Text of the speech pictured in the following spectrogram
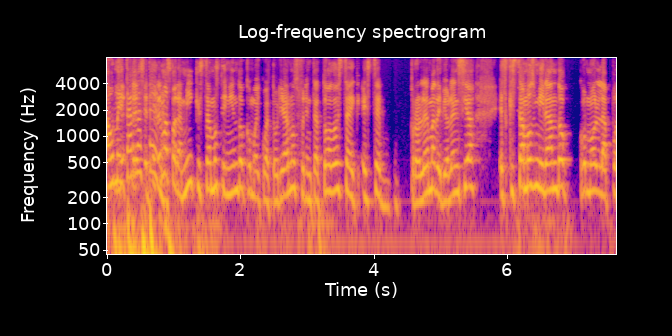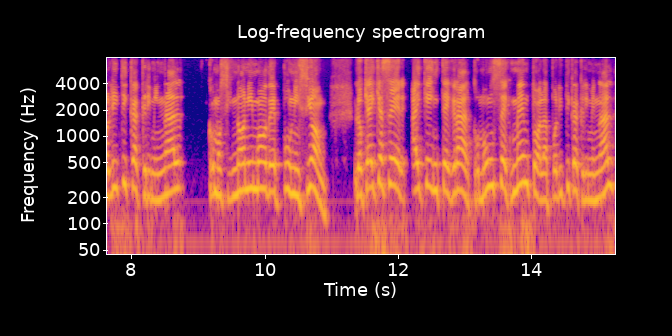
aumentar las penas. El problema para mí que estamos teniendo como ecuatorianos frente a todo este, este problema de violencia es que estamos mirando como la política criminal como sinónimo de punición. Lo que hay que hacer, hay que integrar como un segmento a la política criminal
